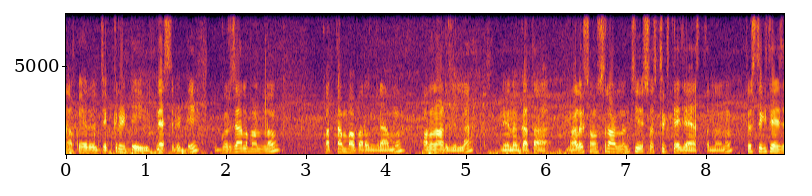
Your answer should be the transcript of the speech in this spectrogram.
నా పేరు జక్కిరెడ్డి విఘ్నేష్ రెడ్డి. గురజాల మండలం కొత్తంబాపురం గ్రామం పల్నాడు జిల్లా. నేను గత నాలుగు సంవత్సరాల నుంచి స్వస్తికి తేజ వేస్తున్నాను స్వస్తికి తేజ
